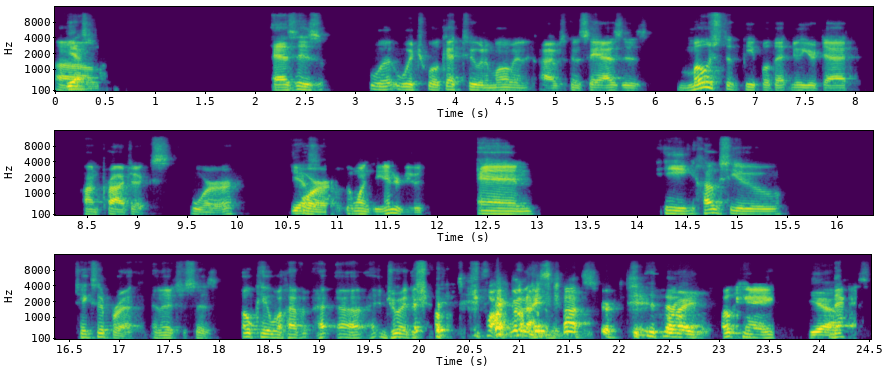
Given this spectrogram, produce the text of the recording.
Um, yes. As is, which we'll get to in a moment. I was going to say, as is most of the people that knew your dad on projects were, yes. or the ones he interviewed, and he hugs you, takes a breath, and then it just says, okay, well, have uh, enjoy the show. have a nice concert. right. Okay. Yeah. Next.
